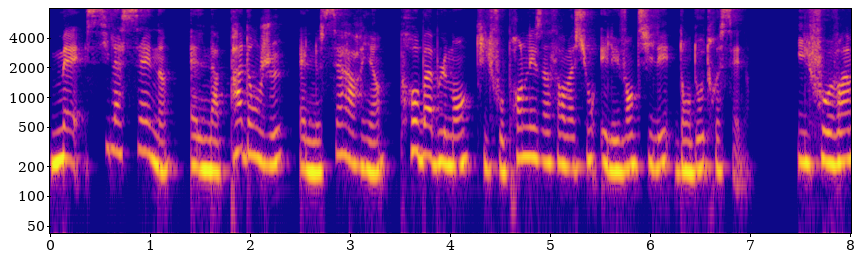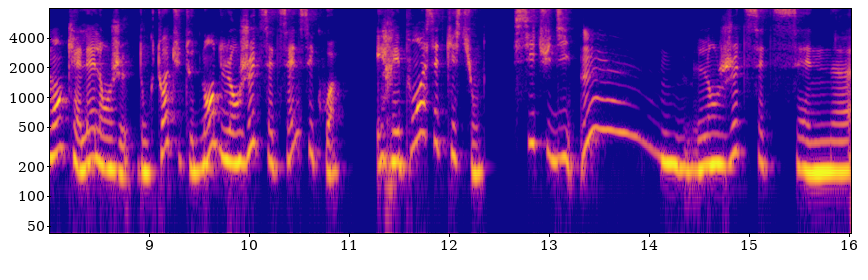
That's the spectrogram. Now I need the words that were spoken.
Mais si la scène, elle n'a pas d'enjeu, elle ne sert à rien, probablement qu'il faut prendre les informations et les ventiler dans d'autres scènes. Il faut vraiment qu'elle ait l'enjeu. Donc toi, tu te demandes, l'enjeu de cette scène, c'est quoi? Et réponds à cette question. Si tu dis, hmm, l'enjeu de cette scène, euh,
